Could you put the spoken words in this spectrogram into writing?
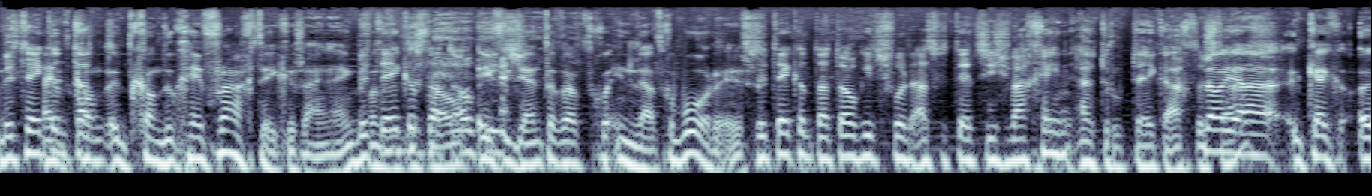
Betekent En het, kan, het kan ook geen vraagteken zijn, Henk. Betekent het is dat wel ook iets- evident dat dat gewoon inderdaad geboren is. Betekent dat ook iets voor de advertenties waar geen uitroepteken achter Nou staat? ja, kijk, eh,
